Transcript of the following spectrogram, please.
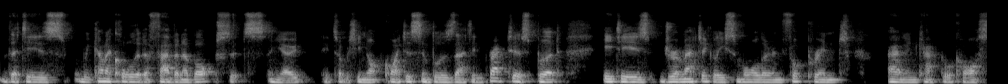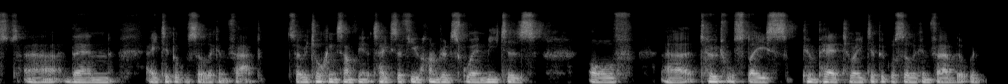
that is, we kind of call it a fab in a box. It's, you know, it's obviously not quite as simple as that in practice, but it is dramatically smaller in footprint and in capital cost uh, than a typical silicon fab. So we're talking something that takes a few hundred square meters of uh, total space compared to a typical silicon fab that would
